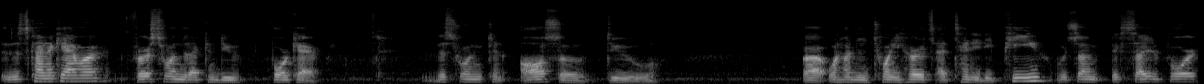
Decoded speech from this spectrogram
this kind of camera, first one that I can do 4K. This one can also do uh, 120 hertz at 1080p, which I'm excited for.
